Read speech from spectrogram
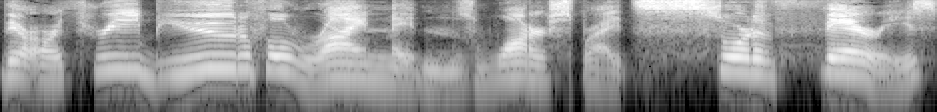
There are three beautiful Rhine maidens, water sprites, sort of fairies,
